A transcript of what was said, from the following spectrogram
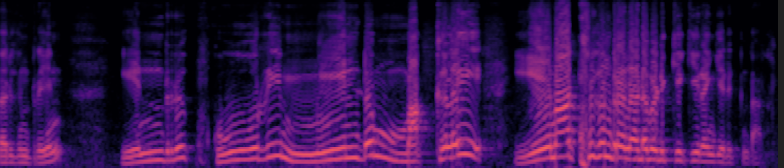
தருகின்றேன் என்று கூறி மீண்டும் மக்களை ஏமாற்றுகின்ற நடவடிக்கைக்கு இறங்கியிருக்கின்றார்கள்.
